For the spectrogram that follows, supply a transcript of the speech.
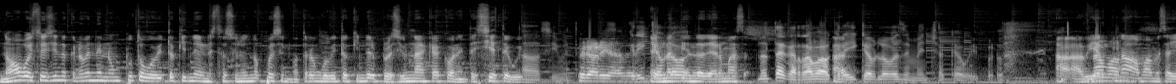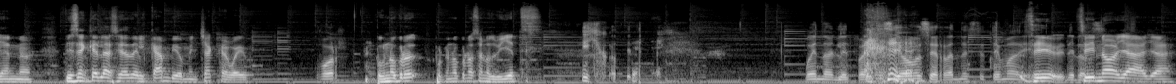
No, güey, estoy diciendo que no venden un puto huevito Kinder en Estados Unidos. No puedes encontrar un huevito Kinder, pero sí una AK-47, güey. Ah, sí, me. Creí que en una hablaba. tienda de armas No te agarraba, Ah. creí que hablabas de Menchaca, güey, pero a- abierta. No, No, mames. mames, allá no. Dicen que es la ciudad del cambio, Menchaca, güey. por Porque no, cro- porque no conocen los billetes. hijo de Bueno, ¿les parece si vamos cerrando este tema de, Sí, de los- sí, no, ya, ya.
